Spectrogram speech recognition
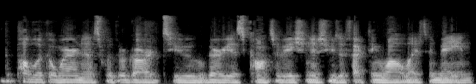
the public awareness with regard to various conservation issues affecting wildlife in Maine.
